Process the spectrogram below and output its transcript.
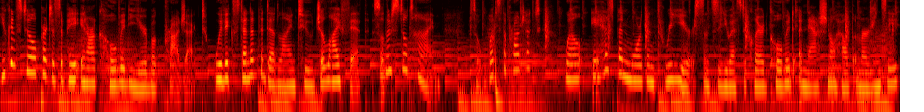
You can still participate in our COVID yearbook project. We've extended the deadline to July 5th, so there's still time. So, what's the project? Well, it has been more than three years since the US declared COVID a national health emergency.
